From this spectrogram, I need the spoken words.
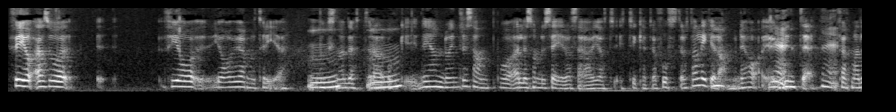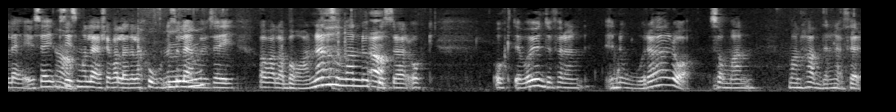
För jag, alltså, för jag, jag har ju ändå tre vuxna döttrar Mm. och det är ändå intressant på, eller som du säger, så här, jag ty- tycker att jag fostrat dem likadant, men det har jag Nej, ju inte. nej. För att man lär ju sig, Ja. precis som man lär sig av alla relationer så Mm. lär man ju sig av alla barnen som man Ja. uppfostrar. Och, och det var ju inte förrän Nora då som man, man hade den här, för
